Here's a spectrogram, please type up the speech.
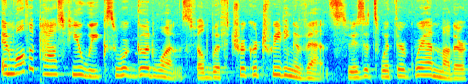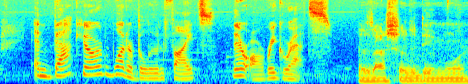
And while the past few weeks were good ones, filled with trick or treating events, visits with their grandmother, and backyard water balloon fights, there are regrets. Because I should have did more.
